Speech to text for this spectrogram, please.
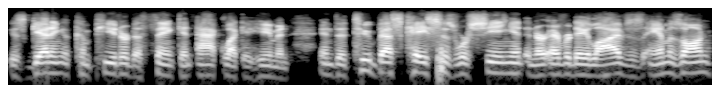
is getting a computer to think and act like a human. And the two best cases we're seeing it in our everyday lives is Amazon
